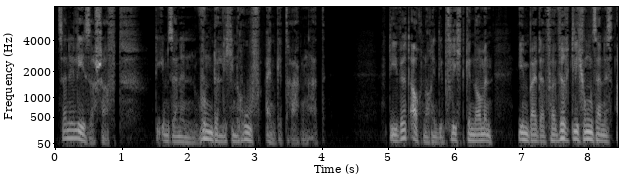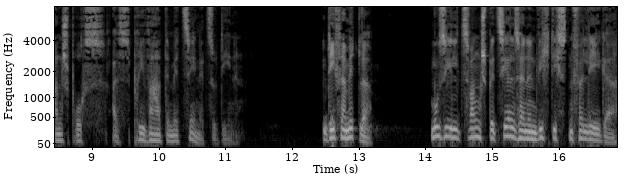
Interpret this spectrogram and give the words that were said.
seine Leserschaft, die ihm seinen wunderlichen Ruf eingetragen hat die wird auch noch in die Pflicht genommen, ihm bei der Verwirklichung seines Anspruchs als private Mäzene zu dienen. Die Vermittler Musil zwang speziell seinen wichtigsten Verleger,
